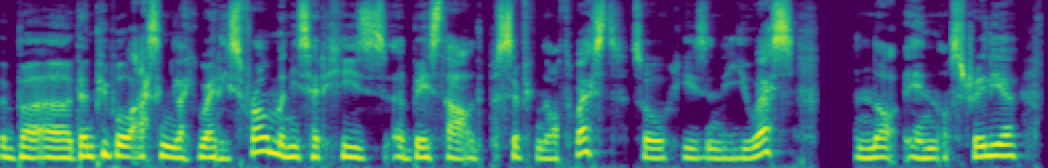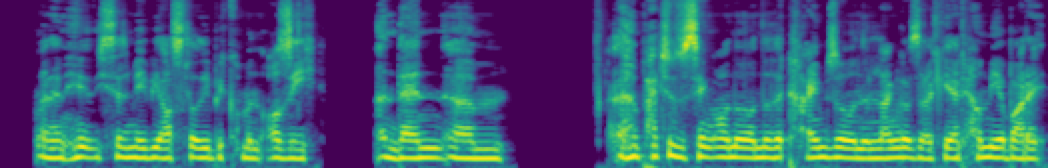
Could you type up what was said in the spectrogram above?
but uh, then people him like where he's from, and he said he's uh, based out of the Pacific Northwest, so he's in the US and not in Australia. And then he, he says maybe I'll slowly become an Aussie. And then um, uh, Patches was saying, oh no, another time zone, and Lango's like, yeah, tell me about it.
